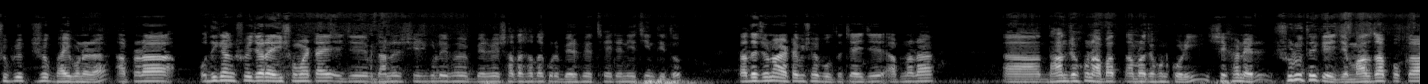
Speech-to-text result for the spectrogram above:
সুপ্রিয় কৃষক ভাই বোনেরা আপনারা অধিকাংশই যারা এই সময়টায় এই যে ধানের শীষগুলো এইভাবে বের হয়ে সাদা সাদা করে বের হয়েছে, এটা নিয়ে চিন্তিত। তাদের জন্য একটা বিষয় বলতে চাই যে, আপনারা ধান যখন আবাদ আমরা যখন করি, সেখানের শুরু থেকেই যে মাজরা পোকা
